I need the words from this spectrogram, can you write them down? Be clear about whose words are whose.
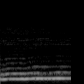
Speaker 1: Mm-hmm.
